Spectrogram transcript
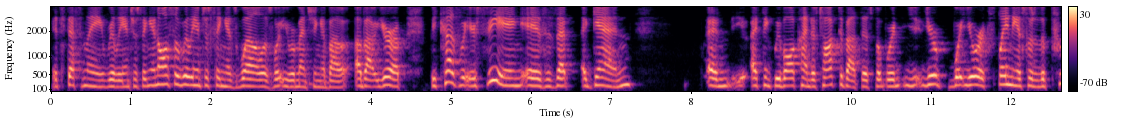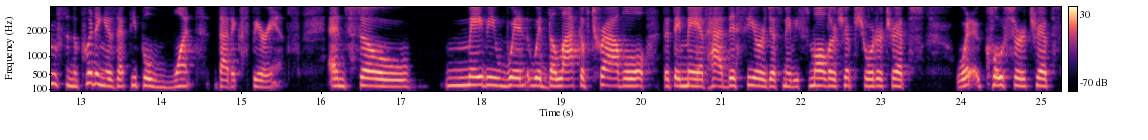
it's definitely really interesting, and also really interesting as well as what you were mentioning about about Europe, because what you're seeing is is that again, and I think we've all kind of talked about this, but we're you're what you're explaining is sort of the proof in the pudding is that people want that experience, and so maybe with with the lack of travel that they may have had this year, or just maybe smaller trips, shorter trips what closer trips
